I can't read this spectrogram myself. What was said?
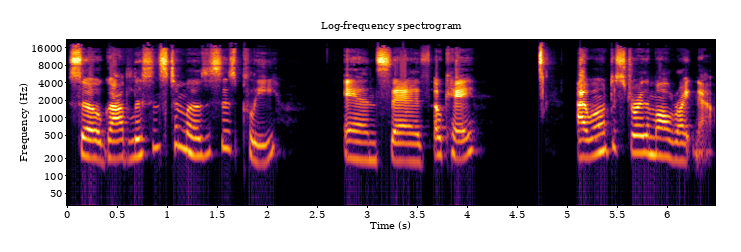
So God listens to Moses' plea and says, Okay, I won't destroy them all right now.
